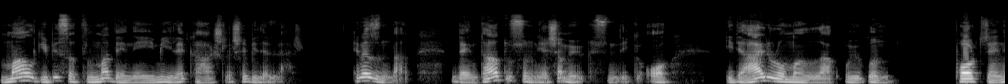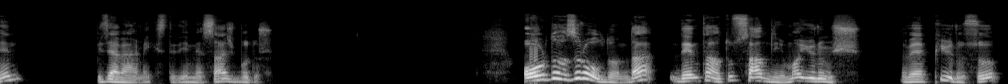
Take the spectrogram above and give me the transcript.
mal gibi satılma deneyimiyle karşılaşabilirler. En azından Dentatus'un yaşam öyküsündeki o ideal Romalılığa uygun portrenin bize vermek istediği mesaj budur. Ordu hazır olduğunda Dentatus Samnium'a yürümüş ve Pyrrhus'u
